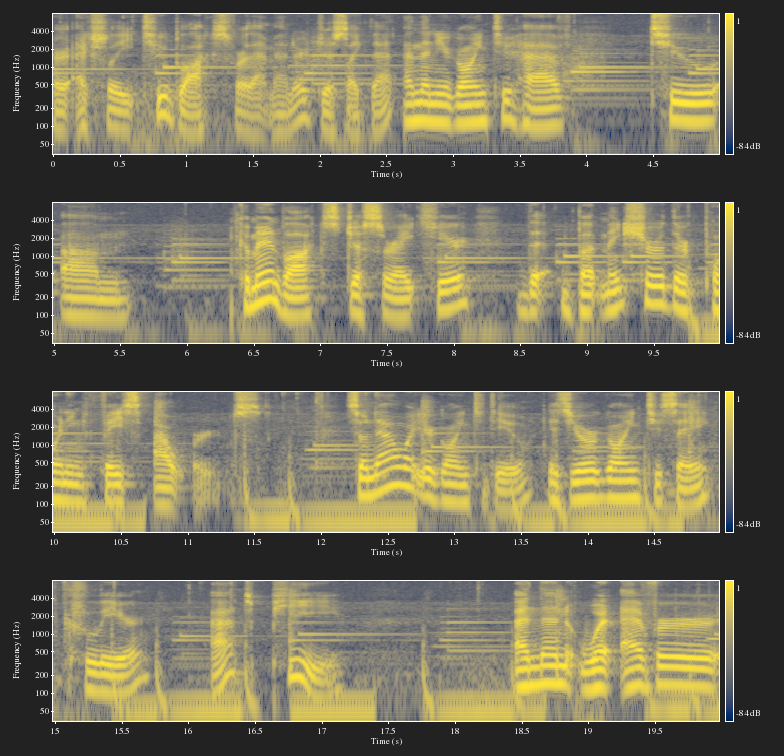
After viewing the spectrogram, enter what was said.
or actually two blocks for that matter, just like that. And then you're going to have two um, command blocks just right here, but make sure they're pointing face outwards. So now what you're going to do is you're going to say clear at P and then whatever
